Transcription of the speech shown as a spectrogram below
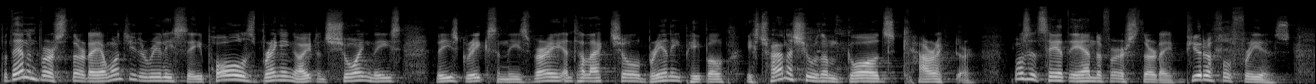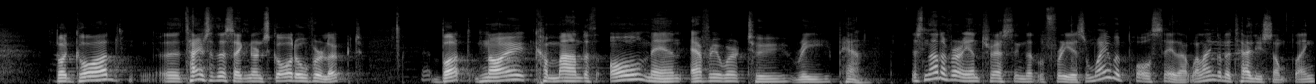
But then in verse 30, I want you to really see Paul's bringing out and showing these, these Greeks and these very intellectual, brainy people, he's trying to show them God's character. What does it say at the end of verse 30? Beautiful phrase. But God, the times of this ignorance, God overlooked, but now commandeth all men everywhere to repent. Isn't that a very interesting little phrase? And why would Paul say that? Well, I'm going to tell you something.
